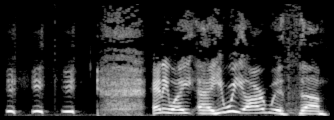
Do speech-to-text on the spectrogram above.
anyway, uh, here we are with... Um,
